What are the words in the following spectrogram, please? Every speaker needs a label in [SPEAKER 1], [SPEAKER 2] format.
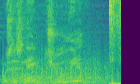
[SPEAKER 1] Was his name Julian?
